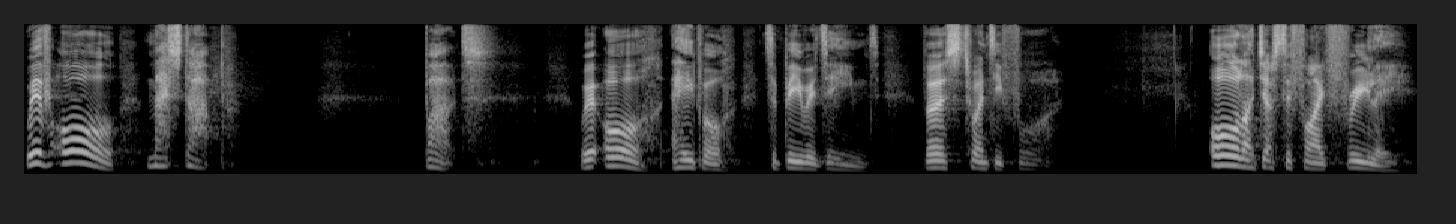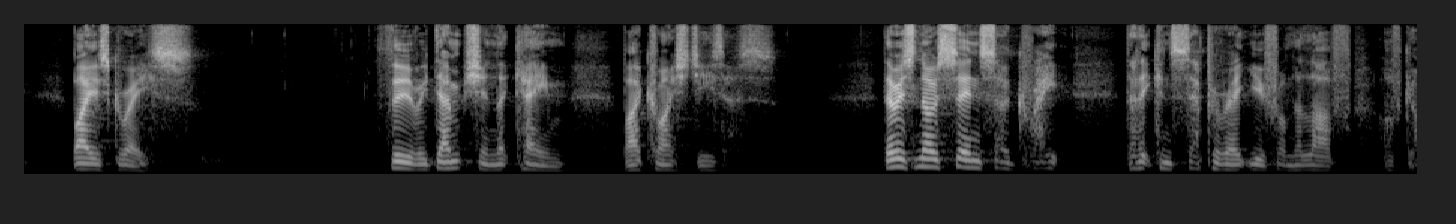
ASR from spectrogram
We've all messed up. But we're all able to be redeemed. Verse 24 All are justified freely by his grace through the redemption that came by Christ Jesus. There is no sin so great that it can separate you from the love of God.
